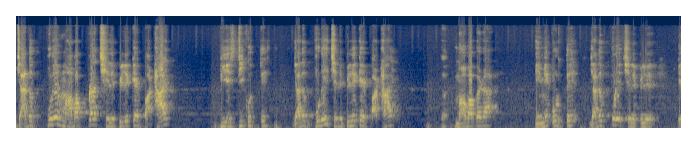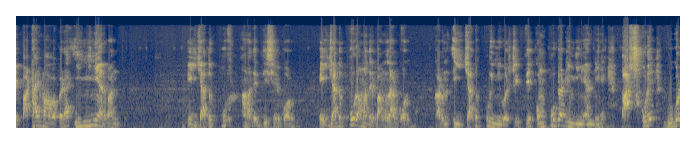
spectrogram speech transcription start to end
যাদবপুরে মা বাপরা ছেলে পিলেকে পাঠায় পিএইচডি করতে যাদবপুরে ছেলে পিলেকে পাঠায় মা বাপেরা এম এ করতে যাদবপুরে ছেলে পিলেকে পাঠায় মা বাপেরা ইঞ্জিনিয়ার বানতে। এই যাদবপুর আমাদের দেশের গর্ব। এই যাদবপুর আমাদের বাংলার গর্ব। কারণ এই যাদবপুর ইউনিভার্সিটিতে কম্পিউটার ইঞ্জিনিয়ার নিয়ে পাশ করে গুগল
